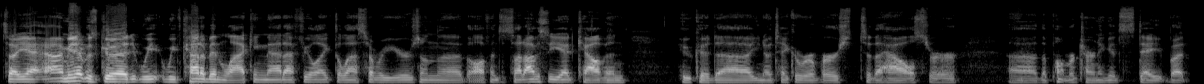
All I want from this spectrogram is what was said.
so yeah, I mean, it was good. We we've kind of been lacking that. I feel like the last several years on the the offensive side. Obviously, you had Calvin, who could uh, you know take a reverse to the house or uh, the punt return against State, but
